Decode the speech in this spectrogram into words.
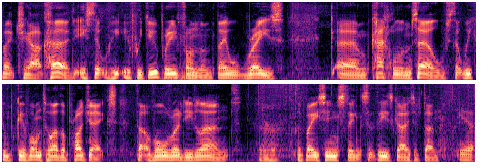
matriarch herd is that we, if we do breed from them, they will raise um, cattle themselves that we can give on to other projects that have already learnt the base instincts that these guys have done. Yeah.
